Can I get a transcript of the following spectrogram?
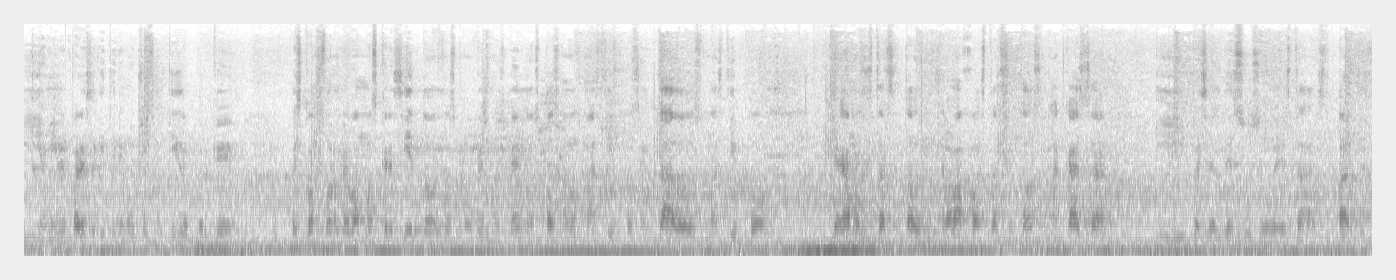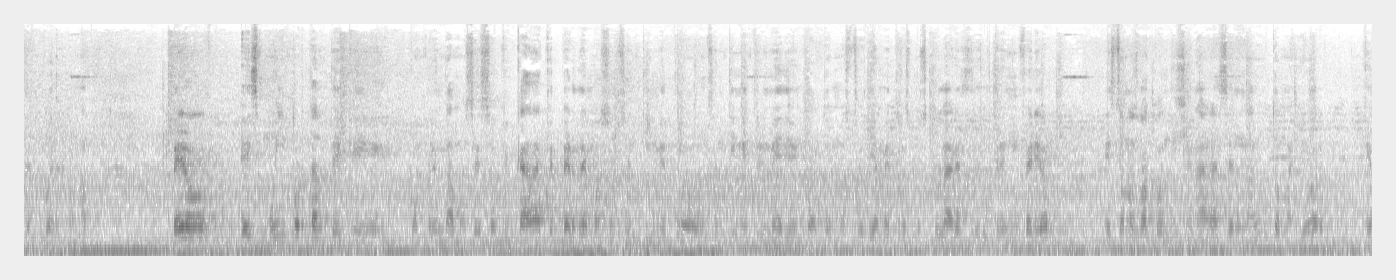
y a mí me parece que tiene mucho sentido porque pues conforme vamos creciendo nos movemos menos, pasamos más tiempo sentados, más tiempo llegamos de estar sentados en el trabajo a estar sentados en la casa y pues el desuso de estas partes del cuerpo, ¿no? Pero es muy importante que comprendamos eso, que cada que perdemos un centímetro, un centímetro y medio en cuanto a nuestros diámetros musculares del tren inferior, esto nos va a condicionar a ser un adulto mayor que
